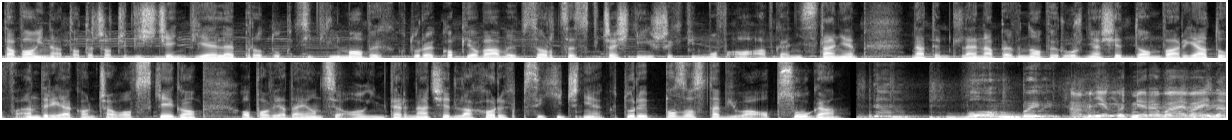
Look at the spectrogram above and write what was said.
Ta wojna to też oczywiście wiele produkcji filmowych, które kopiowały wzorce z wcześniejszych filmów o Afganistanie. Na tym tle na pewno wyróżnia się Dom Wariatów Andrzeja Konczałowskiego, opowiadający o internacie dla chorych psychicznie, który pozostawiła obsługa. А мне хоть мировая война.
